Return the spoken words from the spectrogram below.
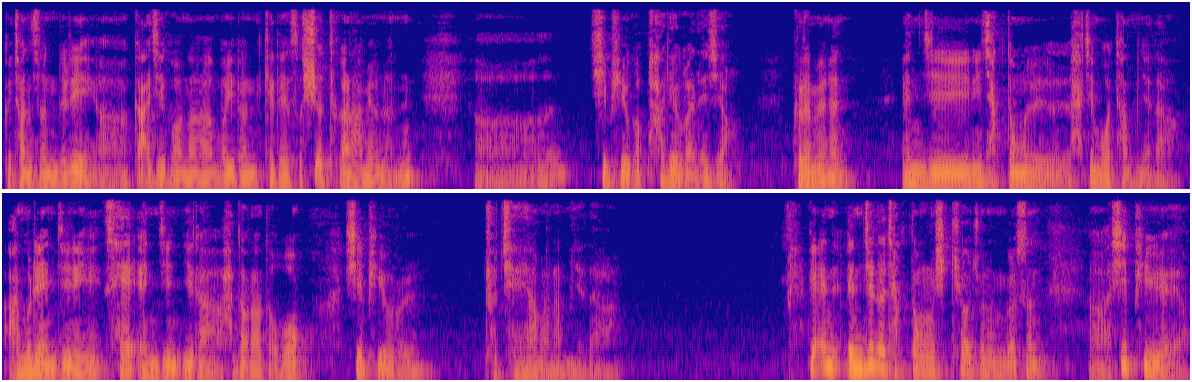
그 전선들이 어, 까지거나 뭐 이렇게 돼서 슈트가 나면은 어, CPU가 파괴가 되죠. 그러면은 엔진이 작동을 하지 못합니다. 아무리 엔진이 새 엔진이라 하더라도 CPU를 교체해야만 합니다. 그러니까 엔진을 작동시켜 주는 것은 CPU예요.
